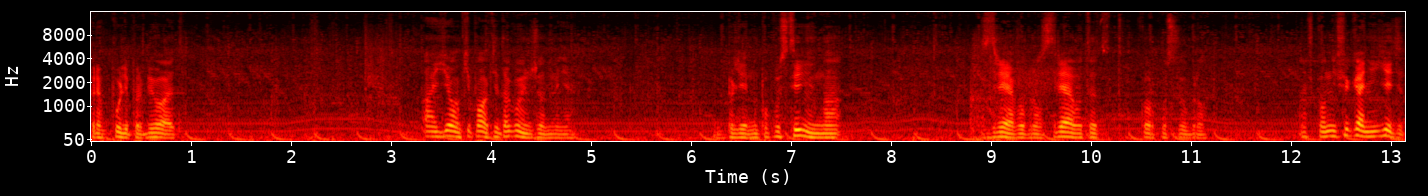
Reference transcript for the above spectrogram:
прям пули пробивают. А, елки-палки, догонит же он меня. Блин, ну по пустыне на... Зря я выбрал, зря я вот этот корпус выбрал. Он нифига не едет.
